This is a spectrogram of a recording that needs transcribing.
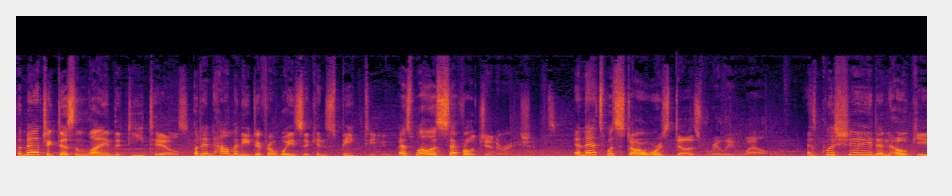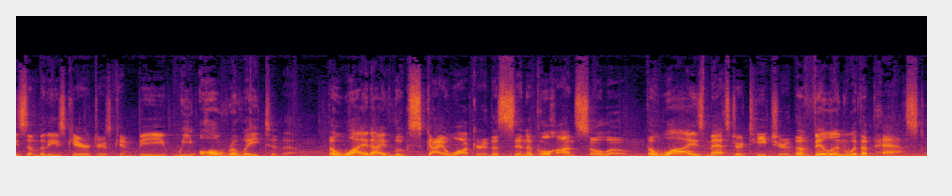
The magic doesn't lie in the details, but in how many different ways it can speak to you, as well as several generations. And that's what Star Wars does really well. As cliched and hokey some of these characters can be, we all relate to them. The wide-eyed Luke Skywalker, the cynical Han Solo, the wise Master Teacher, the villain with a past.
